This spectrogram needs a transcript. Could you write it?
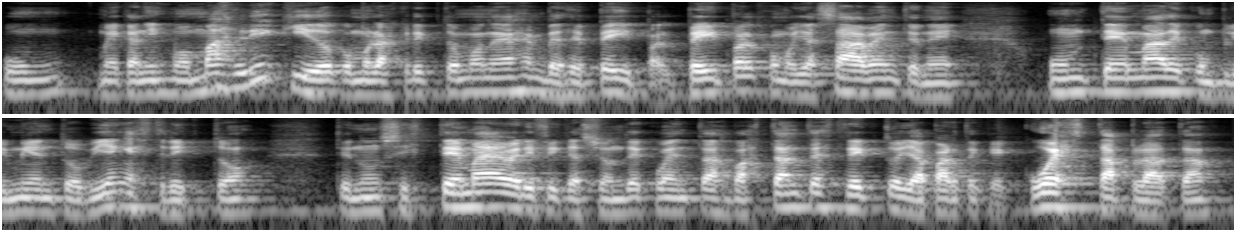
un mecanismo más líquido como las criptomonedas en vez de PayPal. PayPal, como ya saben, tiene un tema de cumplimiento bien estricto, tiene un sistema de verificación de cuentas bastante estricto y aparte que cuesta plata.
